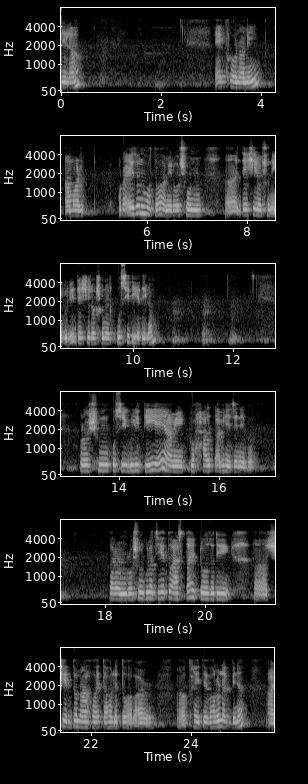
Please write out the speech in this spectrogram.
দিলাম। এখন আমি আমার প্রয়োজন মতো আমি রসুন দেশি রসুন এগুলি, দেশি রসুনের কুচি দিয়ে দিলাম। রসুন কুচিগুলি দিয়ে আমি একটু হালকা ভেজে নেব। কারণ রসুনগুলো যেহেতু আস্তা, একটু যদি সেদ্ধ না হয় তাহলে তো আবার খাইতে ভালো লাগবে না। আর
